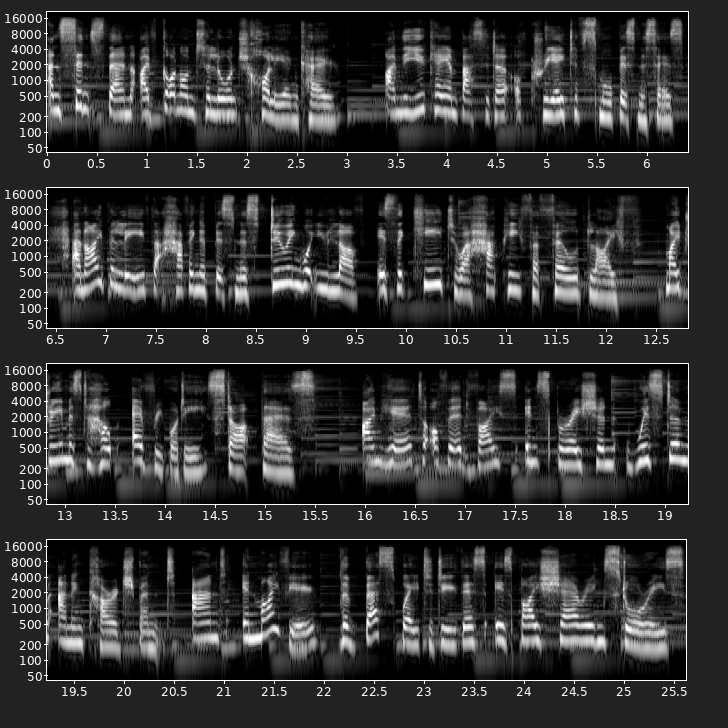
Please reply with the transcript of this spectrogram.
and since then, I've gone on to launch Holly & Co. I'm the UK ambassador of creative small businesses, and I believe that having a business doing what you love is the key to a happy, fulfilled life. My dream is to help everybody start theirs. I'm here to offer advice, inspiration, wisdom, and encouragement. And in my view, the best way to do this is by sharing stories.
